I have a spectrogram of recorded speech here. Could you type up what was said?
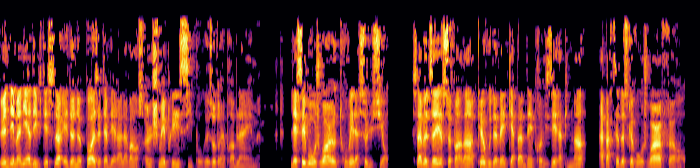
Une des manières d'éviter cela est de ne pas établir à l'avance un chemin précis pour résoudre un problème. Laissez vos joueurs trouver la solution. Cela veut dire cependant que vous devez être capable d'improviser rapidement à partir de ce que vos joueurs feront.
